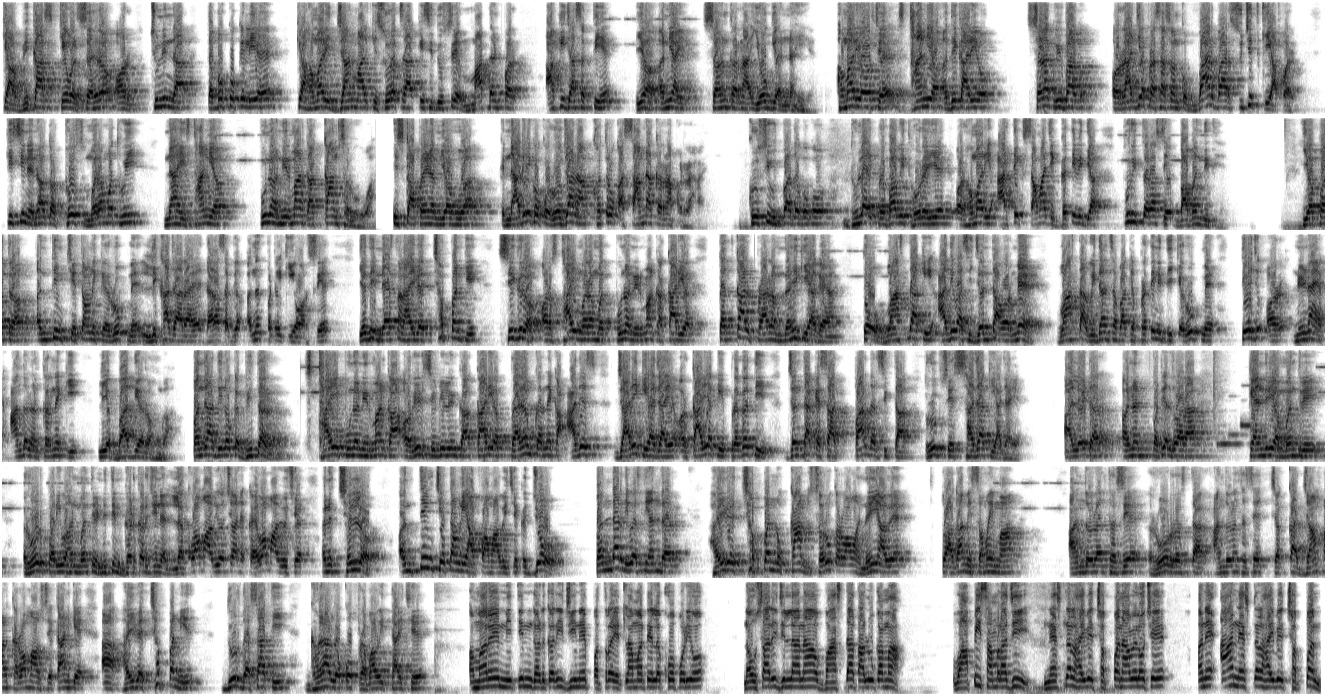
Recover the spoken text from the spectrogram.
क्या विकास केवल शहरों और चुनिंदा तबक्कों के लिए है क्या हमारी जान माल की सुरक्षा किसी दूसरे मापदंड पर आकी जा सकती है? यह अन्याय सहन करना योग्य नहीं है। हमारी ओर से स्थानीय अधिकारियों, सड़क विभाग और राज्य प्रशासन को बार बार सूचित किया पर किसी ने न तो ठोस मरम्मत हुई, न ही स्थानीय पुनः निर्माण का काम शुरू हुआ। इसका परिणाम यह हुआ कि नागरिकों को रोज़ाना खतरों का सामना करना पड़ रहा है। कृषि उत्पादकों को ढुलाई प्रभावित हो रही है और हमारी आर्थिक, सामाजिक गतिविधियाँ पूरी तरह से पाबंदित है। यह पत्र अंतिम चेतावनी के रूप में लिखा जा रहा है। धारासभ्य अनंत पटेल की ओर से। यदि नेशनल हाईवे छप्पन की शीघ्र और स्थायी मरम्मत पुनर्निर्माण का कार्य तत्काल प्रारंभ नहीं किया गया तो वांसदा की आदिवासी जनता और मैं वांसदा विधानसभा के प्रतिनिधि के रूप में तेज और निर्णायक आंदोलन करने के लिए बाध्य रहूंगा पंद्रह दिनों के भीतर स्थायी पुनर्निर्माण का और रीशेड्यूलिंग का कार्य प्रारंभ करने का आदेश जारी किया जाए और कार्य की प्रगति जनता के साथ पारदर्शिता रूप से साझा किया जाए આ લેટર અનંત પટેલ દ્વારા કેન્દ્રીય મંત્રી રોડ પરિવહન મંત્રી નીતિન ગડકરીજીને લખવામાં આવ્યો છે અને કહેવામાં આવ્યું છે અને છેલ્લો અંતિમ ચેતવણી આપવામાં આવી છે કે જો પંદર દિવસની અંદર હાઈવે છપ્પનનું કામ શરૂ કરવામાં નહીં આવે, તો આગામી સમયમાં આંદોલન થશે, રોડ રસ્તા આંદોલન થશે, ચક્કા જામ પણ કરવામાં આવશે. કારણ કે આ હાઈવે છપ્પનની દુર્દશાથી ઘણા લોકો પ્રભાવિત થાય છે. અમારે નીતિન ગડકરીજીને પત્ર એટલા માટે લખવો પડ્યો. નવસારી જિલ્લાના વાંસદા તાલુકામાં વાપી શામળાજી નેશનલ હાઈવે છપ્પન આવેલો છે અને આ નેશનલ હાઈવે છપ્પન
